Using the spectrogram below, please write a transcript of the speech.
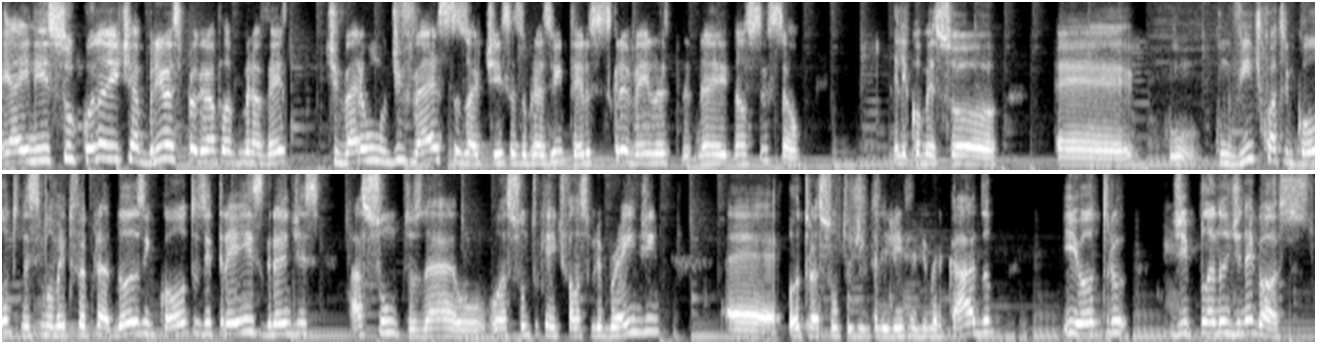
E aí, nisso, quando a gente abriu esse programa pela primeira vez, tiveram diversos artistas do Brasil inteiro se inscrevendo na, na inscrição. Ele começou é, com, com 24 encontros, nesse momento foi para 12 encontros e três grandes assuntos, né? Um, um, assunto que a gente fala sobre branding, é, outro assunto de inteligência de mercado e outro de plano de negócios.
